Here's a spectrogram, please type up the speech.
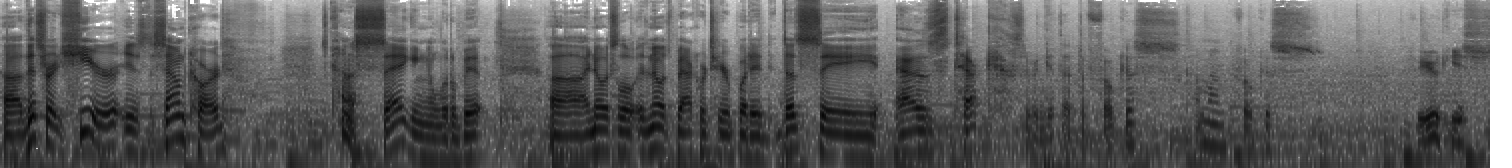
Uh, this right here is the sound card. It's kind of sagging a little bit. Uh, I know it's a little. I know it's backwards here, but it does say Aztech. See if we can get that to focus. Come on, focus. Focus.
